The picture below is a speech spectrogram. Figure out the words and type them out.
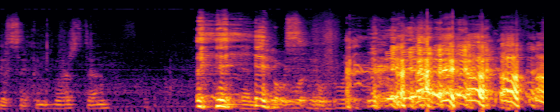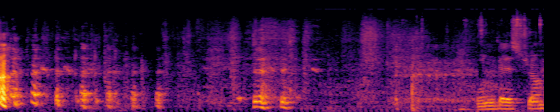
The second verse then? and fix One bass drum,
